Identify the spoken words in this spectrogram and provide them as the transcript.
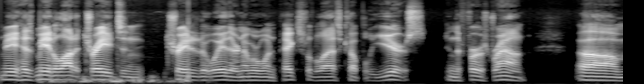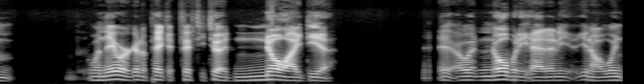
may, has made a lot of trades and traded away their number one picks for the last couple of years in the first round, um, when they were going to pick at fifty two, I had no idea. Uh, Nobody had any. You know, when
